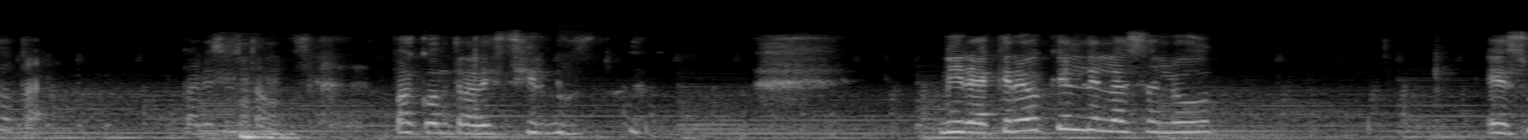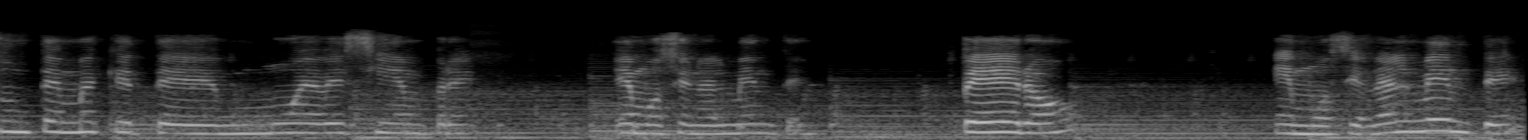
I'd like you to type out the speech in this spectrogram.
total. Para eso estamos, para contradecirnos. Mira, creo que el de la salud es un tema que te mueve siempre emocionalmente, pero emocionalmente,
